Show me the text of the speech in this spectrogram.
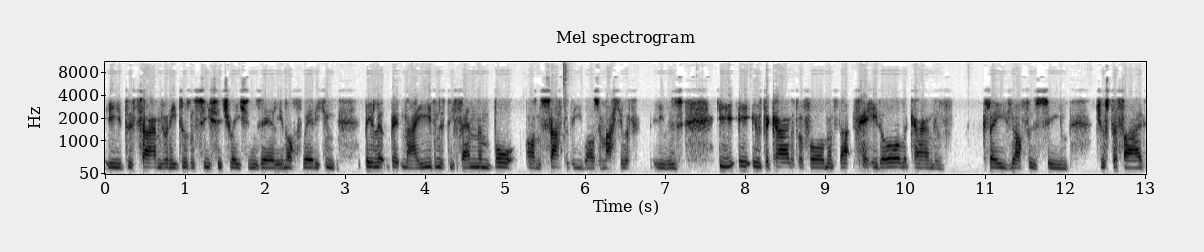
He, there's times when he doesn't see situations early enough where he can be a little bit naive in his defending. But on Saturday he was immaculate. He was. He, it was the kind of performance that made all the kind of crazy offers seem justified.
